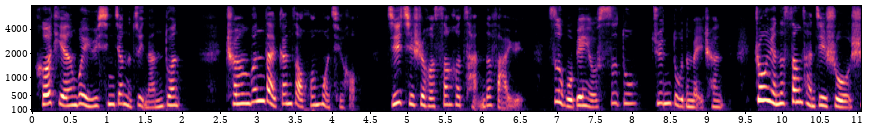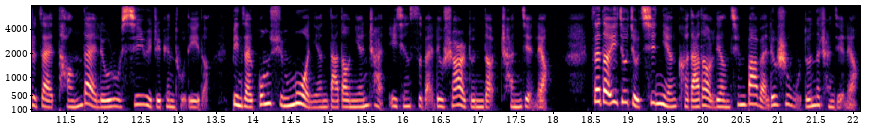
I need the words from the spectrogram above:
和田位于新疆的最南端，呈温带干燥荒漠气候，极其适合桑和蚕的发育。自古便有丝都、军都的美称。中原的桑蚕技术是在唐代流入西域这片土地的，并在光绪末年达到年产一千四百六十二吨的产茧量，再到一九九七年可达到两千八百六十五吨的产茧量。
